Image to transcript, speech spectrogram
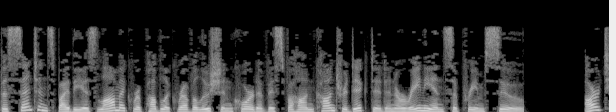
The sentence by the Islamic Republic Revolution Court of Isfahan contradicted an Iranian Supreme Su. RT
